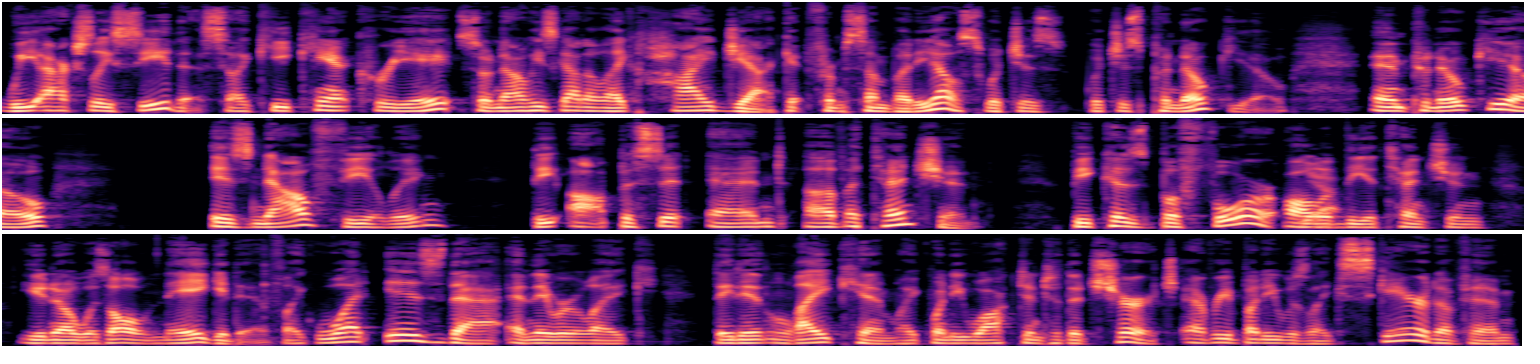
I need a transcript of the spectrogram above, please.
we actually see this. Like he can't create. So now he's got to like hijack it from somebody else, which is, which is Pinocchio. And Pinocchio is now feeling the opposite end of attention. Because before all yeah. of the attention, you know, was all negative. Like, what is that? And they were like, they didn't like him. Like when he walked into the church, everybody was like scared of him.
